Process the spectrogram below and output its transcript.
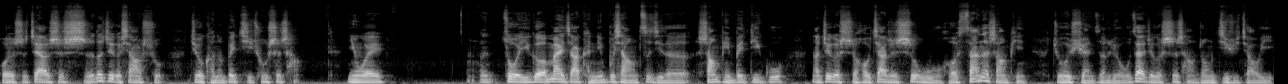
或者是价值是十的这个下属，就可能被挤出市场，因为，嗯，作为一个卖家，肯定不想自己的商品被低估。那这个时候，价值是五和三的商品就会选择留在这个市场中继续交易。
